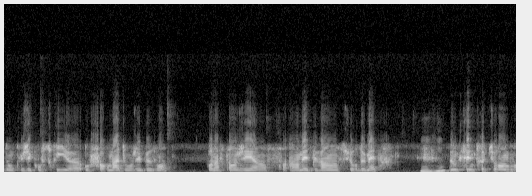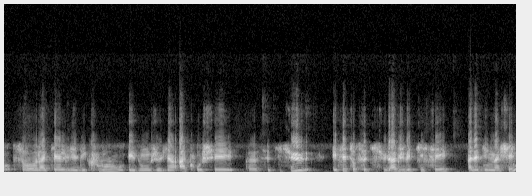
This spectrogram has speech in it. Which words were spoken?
Donc j'ai construit au format dont j'ai besoin. Pour l'instant, j'ai un 1m20 sur 2 mètres. Mhm. Donc c'est une structure en bois sur laquelle j'ai des clous et donc je viens accrocher euh, ce tissu. Et c'est sur ce tissu-là que je vais tisser à l'aide d'une machine.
